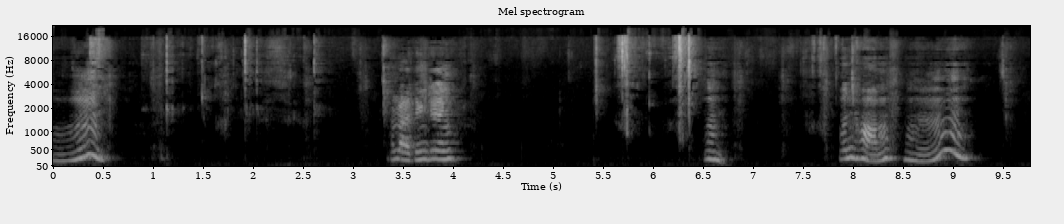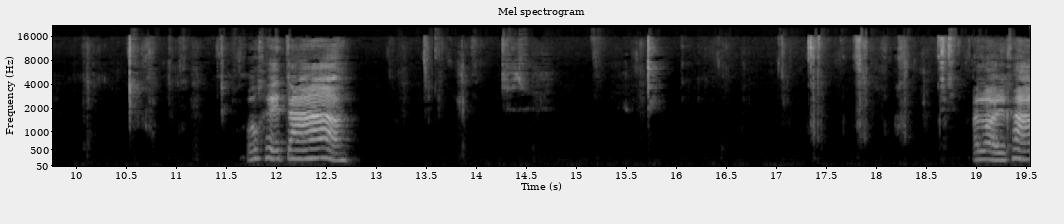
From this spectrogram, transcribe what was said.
อืม อร่อยจริงๆ อืมมันหอม อืมโอเคจ้า อร่อยค่ะ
